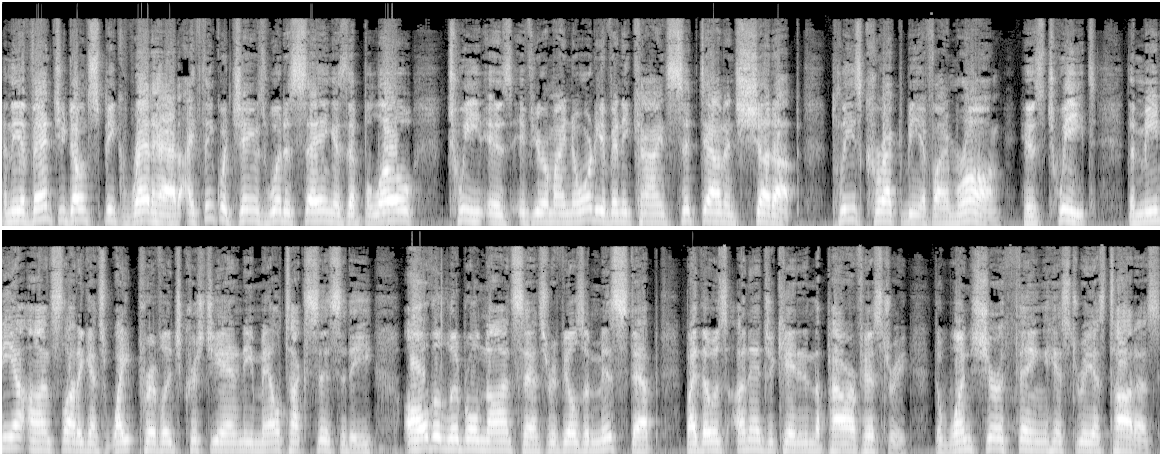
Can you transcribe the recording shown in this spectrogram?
In the event you don't speak Red Hat, I think what James Wood is saying is that below tweet is if you're a minority of any kind, sit down and shut up. Please correct me if I'm wrong. His tweet, the media onslaught against white privilege, Christianity, male toxicity, all the liberal nonsense reveals a misstep by those uneducated in the power of history. The one sure thing history has taught us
